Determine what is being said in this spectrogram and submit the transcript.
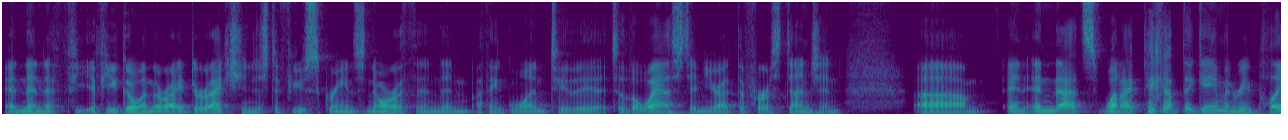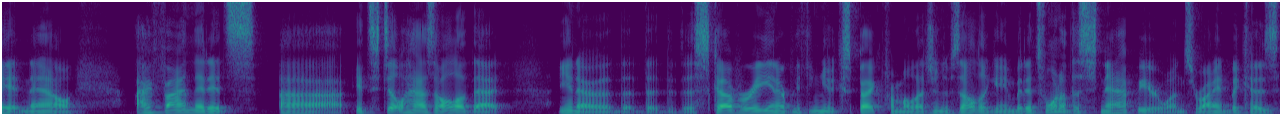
And then if if you go in the right direction just a few screens north and then i think one to the to the west and you're at the first dungeon. Um, and and that's when i pick up the game and replay it now i find that it's uh, it still has all of that you know the, the, the, discovery and everything you expect from a Legend of Zelda game, but it's one of the snappier ones, right? Because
